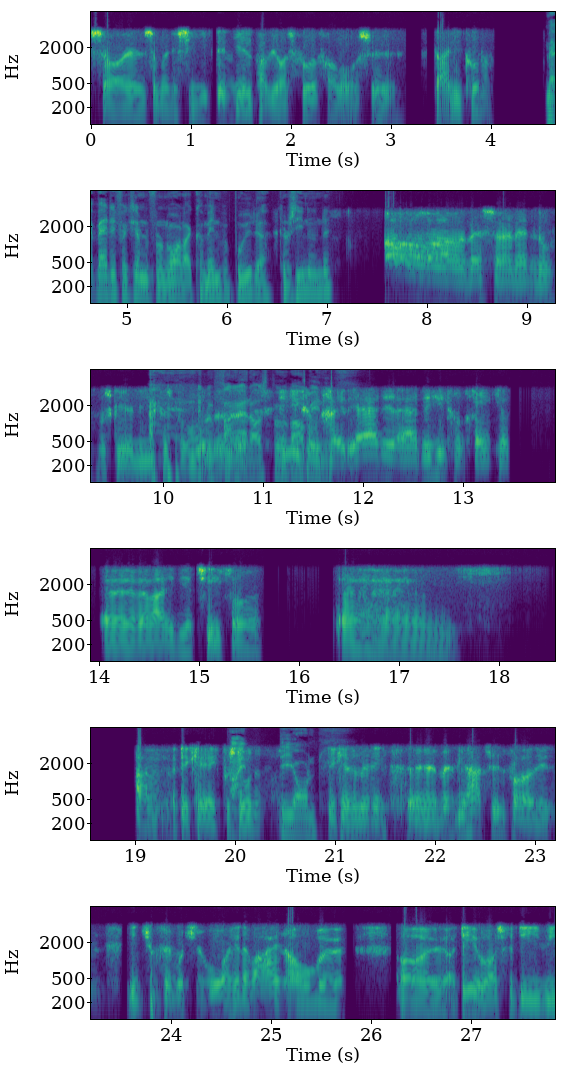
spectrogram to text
Så, øh, så man kan sige, den hjælp har vi også fået fra vores øh, dejlige kunder. Hvad er det for eksempel for nogle ord, der er kommet ind på bud der? Kan du sige noget om det? Åh, hvad søren er det nu? Nu skal jeg lige forstå. nu fanger jeg det også på helt konkret. Ja, det er, det er helt konkret. Øh, hvad var det, vi har tilføjet? Øh, det kan jeg ikke forstå. Nej, det er i orden. Det kan jeg simpelthen ikke. Øh, men vi har tilføjet en, en 20-25 år hen ad vejen, og, øh, og, og det er jo også fordi, vi,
